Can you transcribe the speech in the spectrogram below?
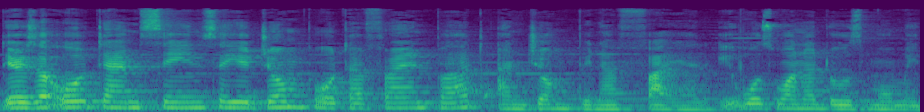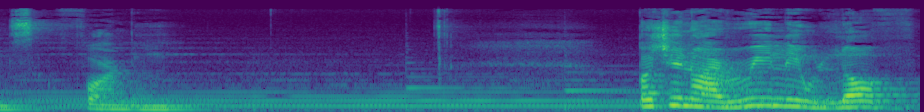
There's an old time saying, say you jump out a frying pot and jump in a fire. It was one of those moments for me. But you know, I really love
